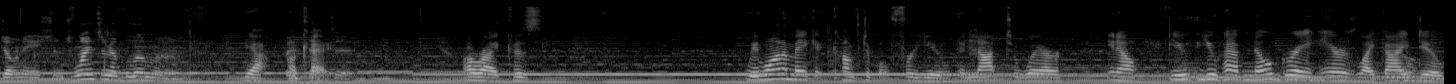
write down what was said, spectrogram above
donations. Once in a blue moon. Yeah, but okay. Yeah. All right, because we want to make it comfortable for you and not to wear, you know, you, you have no gray hairs like I do.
